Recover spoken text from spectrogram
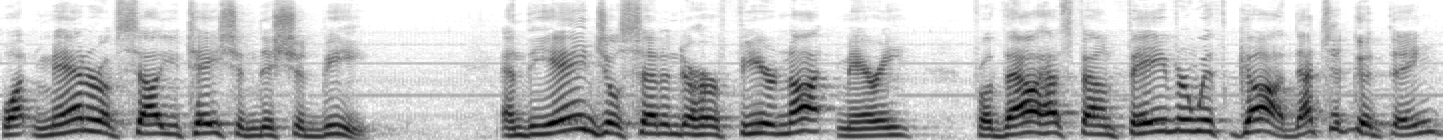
what manner of salutation this should be. And the angel said unto her, Fear not, Mary, for thou hast found favor with God. That's a good thing.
